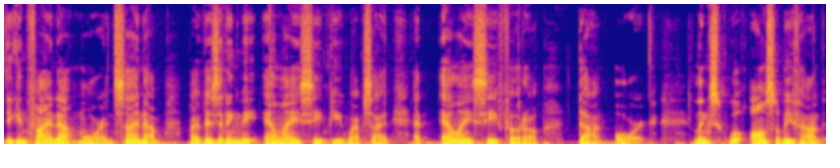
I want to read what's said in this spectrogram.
You can find out more and sign up by visiting the LACP website at lacphoto.org. Links will also be found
